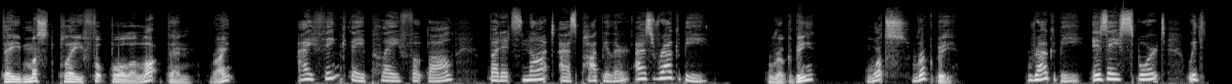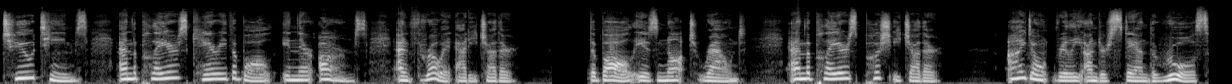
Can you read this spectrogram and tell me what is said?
They must play football a lot then, right? I think they play football, but it's not as popular as rugby. Rugby? What's rugby? Rugby is a sport with two teams, and the players carry the ball in their arms and throw it at each other. The ball is not round, and the players push each other. I don't really understand the rules.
